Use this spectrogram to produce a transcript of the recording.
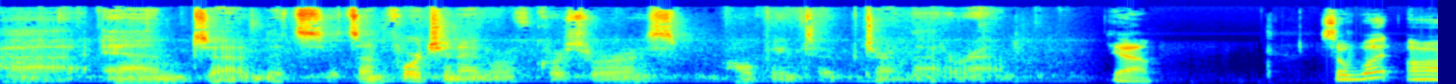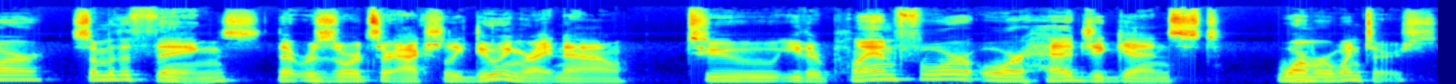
Uh, and uh, it's it's unfortunate. And of course, we're always hoping to turn that around. Yeah. So, what are some of the things that resorts are actually doing right now to either plan for or hedge against warmer winters?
